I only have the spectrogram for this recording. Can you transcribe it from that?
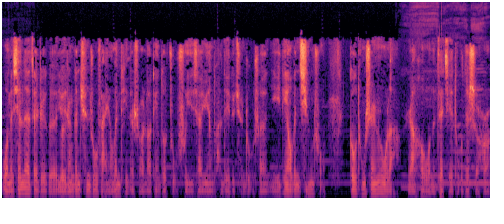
我们现在在这个有人跟群主反映问题的时候，老丁都嘱咐一下运营团队的群主说：你一定要问清楚，沟通深入了，然后我们在解读的时候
